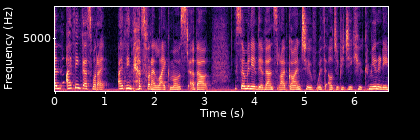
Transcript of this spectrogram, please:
And I think that's what I I think that's what I like most about so many of the events that I've gone to with the LGBTQ community.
